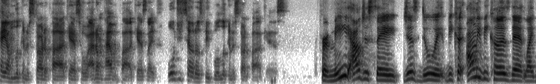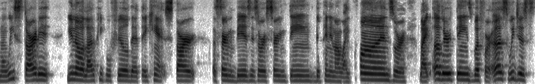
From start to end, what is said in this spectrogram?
hey, I'm looking to start a podcast, or I don't have a podcast. Like, what would you tell those people looking to start a podcast? For me, I'll just say just do it because only because that like when we started, you know, a lot of people feel that they can't start a certain business or a certain thing depending on like funds or like other things. But for us, we just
